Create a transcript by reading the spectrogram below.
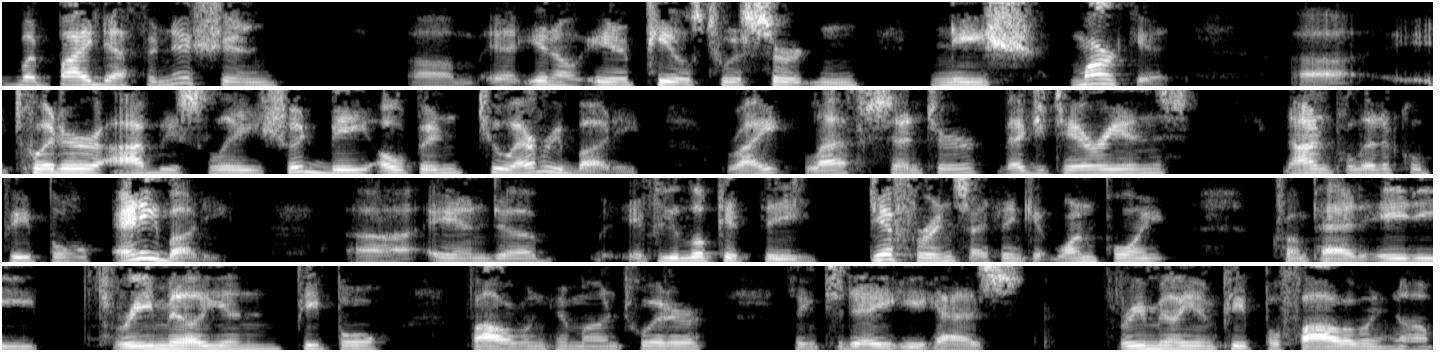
but by definition, um, it, you know, it appeals to a certain niche market. Uh, Twitter obviously should be open to everybody, right, left, center, vegetarians, non-political people, anybody. Uh, and uh, if you look at the difference, I think at one point Trump had 83 million people following him on Twitter. I think today he has 3 million people following him,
